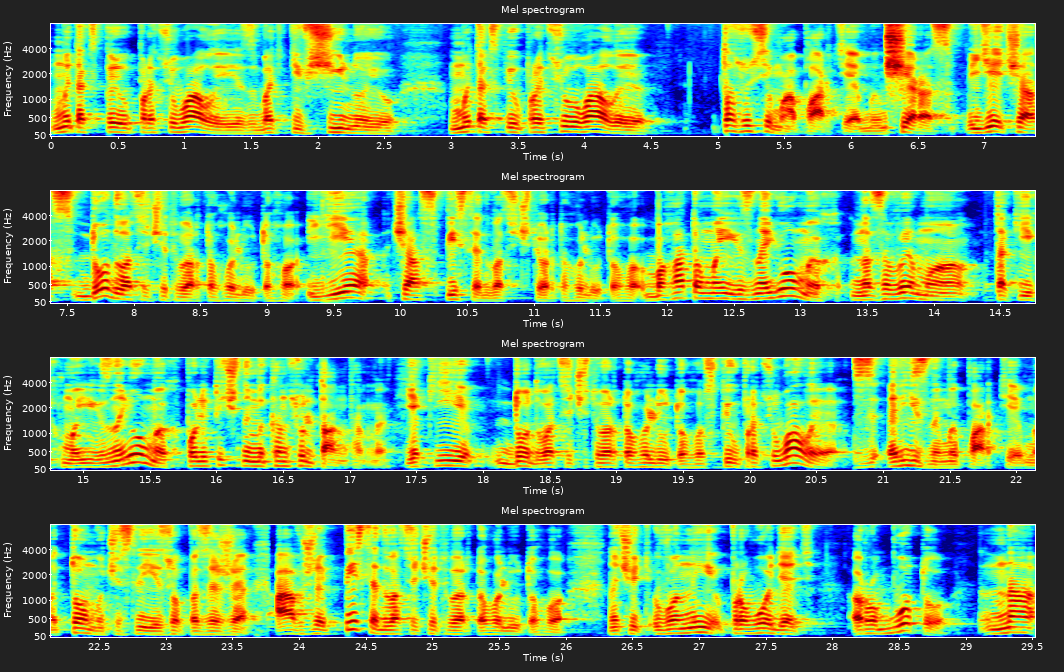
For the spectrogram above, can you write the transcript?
ми так співпрацювали з батьківщиною. Ми так співпрацювали та з усіма партіями. Ще раз, є час до 24 лютого, є час після 24 лютого. Багато моїх знайомих називемо таких моїх знайомих політичними консультантами, які до 24 лютого співпрацювали з різними партіями, тому числі і з ОПЗЖ. А вже після 24 лютого, значить, вони проводять роботу на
